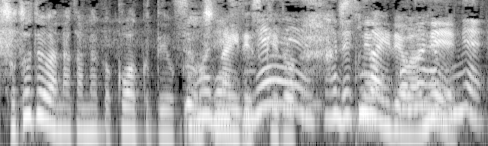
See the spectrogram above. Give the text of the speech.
外ではなかなか怖くてよくしないですけど、すね室内ではねにね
